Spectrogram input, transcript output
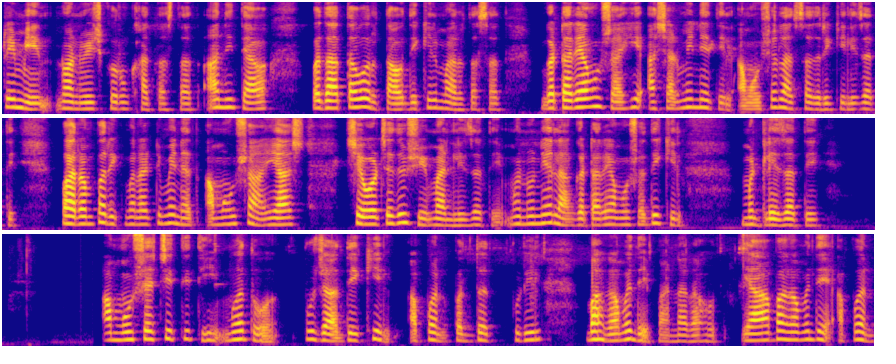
प्रेमी नॉनव्हेज करून खात असतात आणि त्या पदार्थावर ताव देखील मारत असतात. गटारी अमावशा ही आषाढ महिन्यातील अमावशाला साजरी केली जाते. पारंपरिक मराठी महिन्यात अमावशा या शेवटच्या दिवशी मानली जाते. म्हणून याला गटारी अमावशा देखील म्हटले जाते. अमावश्याची तिथी महत्त्व पूजा देखील आपण पद्धत पुढील भागामध्ये पाहणार आहोत. या भागामध्ये आपण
